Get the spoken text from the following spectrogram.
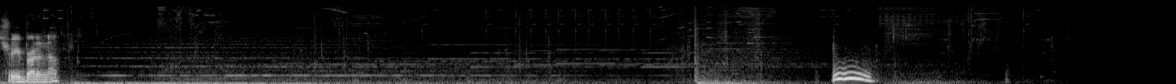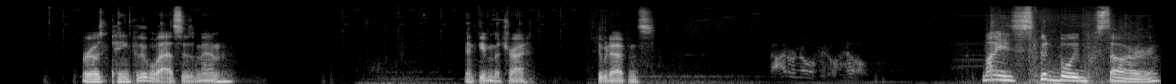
Sure you brought enough? Rose paying for the glasses, man. And give him a try. See what happens. I don't know if it'll help. My good boy star.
